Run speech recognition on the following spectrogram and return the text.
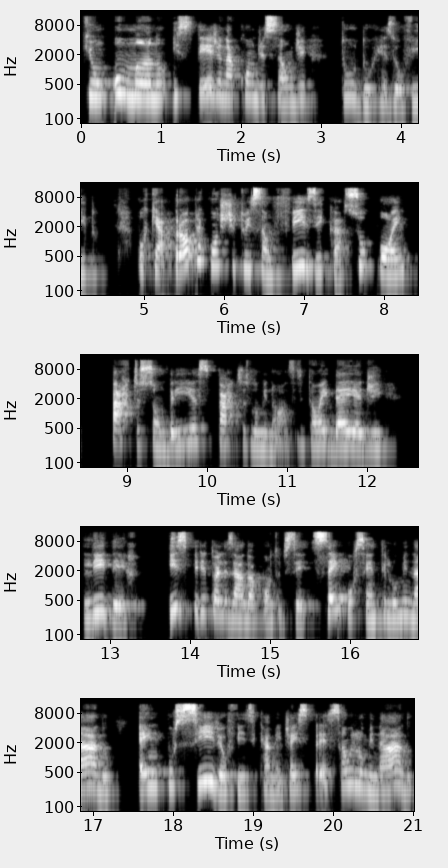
que um humano esteja na condição de tudo resolvido, porque a própria constituição física supõe partes sombrias, partes luminosas. Então, a ideia de líder espiritualizado a ponto de ser 100% iluminado é impossível fisicamente. A expressão iluminado,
